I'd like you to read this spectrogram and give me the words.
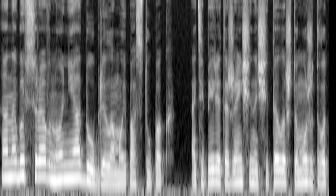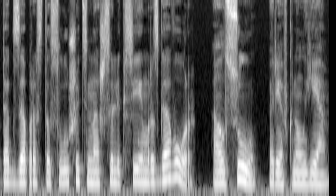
она бы все равно не одобрила мой поступок. А теперь эта женщина считала, что может вот так запросто слушать наш с Алексеем разговор. «Алсу!» — рявкнул я.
